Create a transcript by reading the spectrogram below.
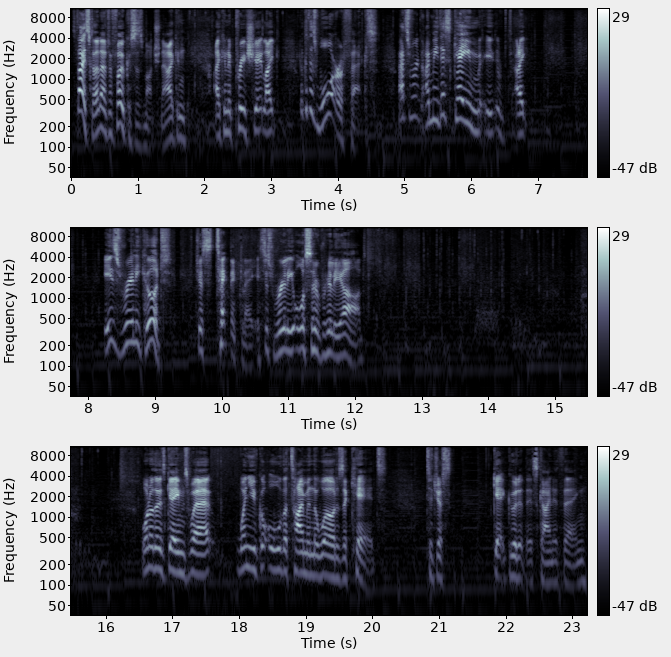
It's nice because I don't have to focus as much now. I can, I can appreciate like, look at this water effect. That's, I mean, this game, like, is really good. Just technically, it's just really also really hard. One of those games where when you've got all the time in the world as a kid to just get good at this kind of thing,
